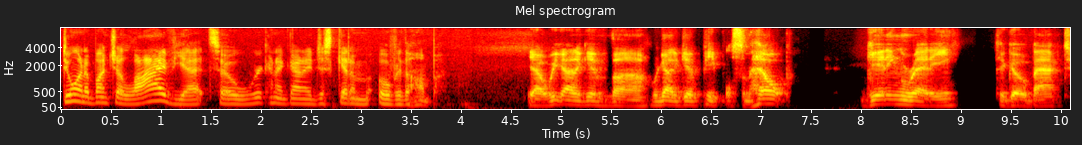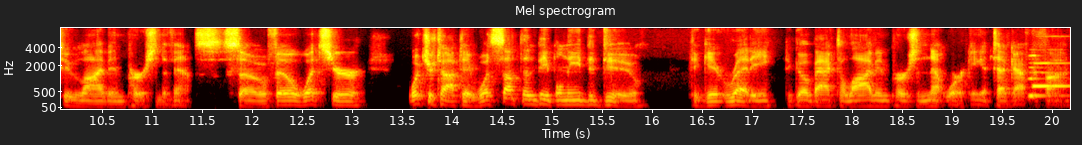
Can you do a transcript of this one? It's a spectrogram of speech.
doing a bunch of live yet, so we're kind of gonna just get them over the hump. Yeah, we got to give uh, we got to give people some help getting ready to go back to live in person events. So, Phil, what's your what's your top tip? What's something people need to do to get ready to go back to live in person networking at Tech After Five?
